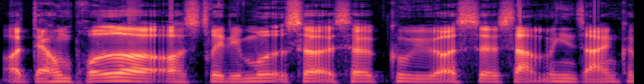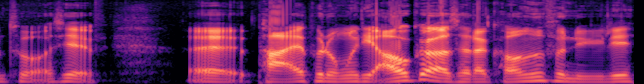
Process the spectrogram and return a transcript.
Og da hun prøvede at stride imod, så, så kunne vi også øh, sammen med hendes egen kontorchef øh, pege på nogle af de afgørelser, der er kommet for nylig.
